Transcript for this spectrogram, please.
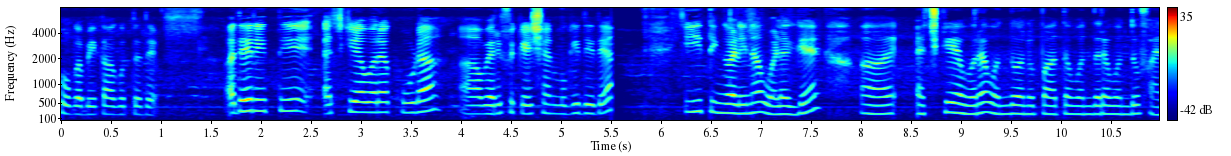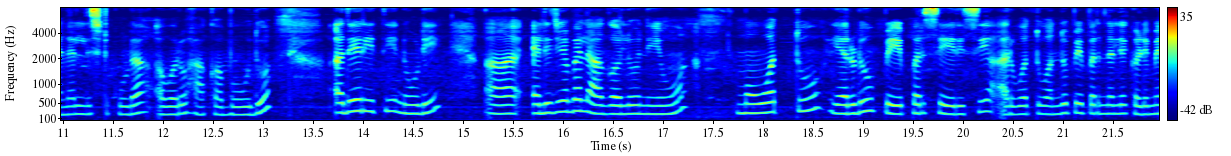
ಹೋಗಬೇಕಾಗುತ್ತದೆ. ಅದೇ ರೀತಿ ಎಚ್ ಕೆ ಅವರ ಕೂಡ ವೆರಿಫಿಕೇಷನ್ ಮುಗಿದಿದೆ. ಈ ತಿಂಗಳಿನ ಒಳಗೆ ಎಚ್ ಕೆ ಅವರ ಒಂದು ಅನುಪಾತ ಒಂದರ ಒಂದು ಫೈನಲ್ ಲಿಸ್ಟ್ ಕೂಡ ಅವರು ಹಾಕಬಹುದು. ಅದೇ ರೀತಿ ನೋಡಿ ಎಲಿಜಿಬಲ್ ಆಗಲು ನೀವು ಮೂವತ್ತು, ಎರಡು ಪೇಪರ್ ಸೇರಿಸಿ, ಅರುವತ್ತು ಒಂದು ಪೇಪರ್ನಲ್ಲಿ ಕಡಿಮೆ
